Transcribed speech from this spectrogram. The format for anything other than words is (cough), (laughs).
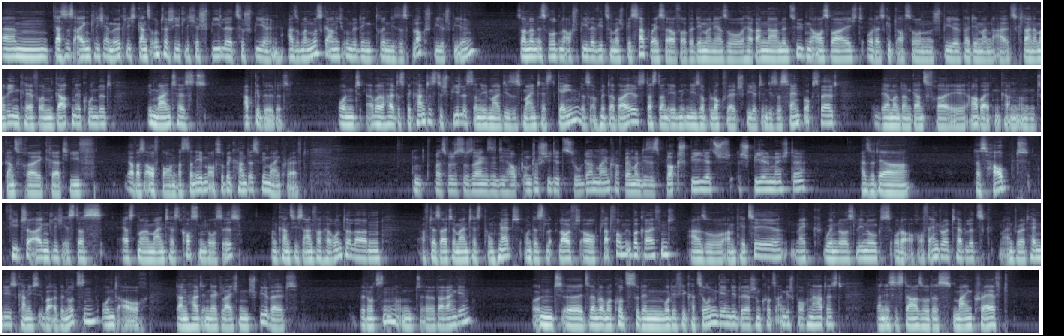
ähm, das es eigentlich ermöglicht, ganz unterschiedliche Spiele zu spielen. Also man muss gar nicht unbedingt drin dieses Blockspiel spielen, sondern es wurden auch Spiele wie zum Beispiel Subway Surfer, bei dem man ja so herannahenden Zügen ausweicht, oder es gibt auch so ein Spiel, bei dem man als kleiner Marienkäfer einen Garten erkundet in Mindtest abgebildet. Und aber halt das bekannteste Spiel ist dann eben halt dieses Mindtest Game, das auch mit dabei ist, das dann eben in dieser Blockwelt spielt, in dieser Sandbox-Welt, in der man dann ganz frei arbeiten kann und ganz frei kreativ ja, was aufbauen, was dann eben auch so bekannt ist wie Minecraft. Und was würdest du sagen, sind die Hauptunterschiede zu dann Minecraft, wenn man dieses Blockspiel jetzt spielen möchte? Also der, das Hauptfeature eigentlich ist, dass erstmal Mindtest kostenlos ist man kann es sich einfach herunterladen auf der Seite meintest.net und es läuft auch plattformübergreifend, also am PC, Mac, Windows, Linux oder auch auf Android-Tablets, Android-Handys kann ich es überall benutzen und auch dann halt in der gleichen Spielwelt benutzen und äh, da reingehen. Und äh, jetzt wenn wir mal kurz zu den Modifikationen gehen, die du ja schon kurz angesprochen hattest, dann ist es da so, dass Minecraft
